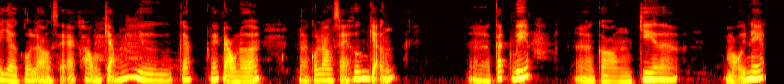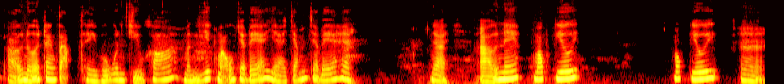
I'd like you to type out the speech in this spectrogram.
bây giờ cô Loan sẽ không chấm như các nét đầu nữa mà cô Loan sẽ hướng dẫn à, cách viết à, còn chia mỗi nét ở nửa trang tập thì phụ huynh chịu khó mình viết mẫu cho bé và chấm cho bé ha. Rồi ở nét móc dưới móc dưới à,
